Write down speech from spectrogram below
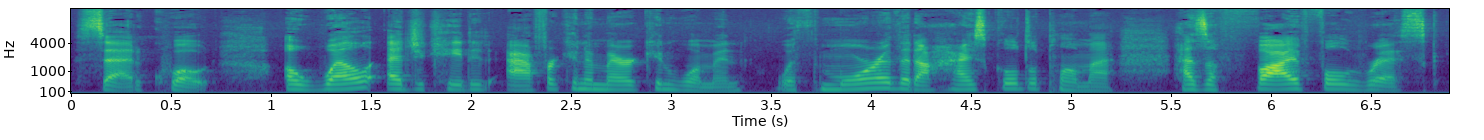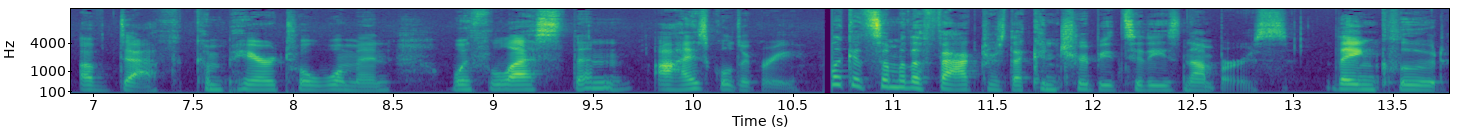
said, quote, "A well-educated African American woman with more than a high school diploma has a five-fold risk of death compared to a woman with less than a high school degree." Look at some of the factors that contribute to these numbers. They include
